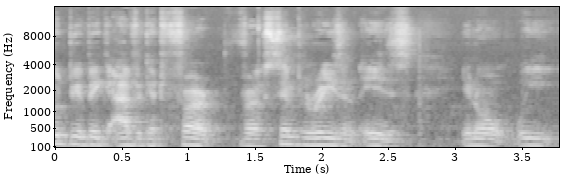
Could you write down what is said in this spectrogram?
would be a big advocate for for a simple reason is, you know, we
